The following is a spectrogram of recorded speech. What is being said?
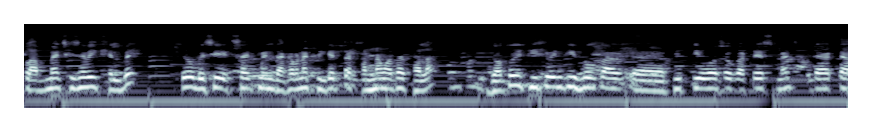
ক্লাব ম্যাচ হিসাবেই খেলবে। কেউ বেশি এক্সাইটমেন্ট দেখাবে না ক্রিকেটটা ঠান্ডা মাথার খেলা। যতই টি টোয়েন্টি হোক আর ফিফটি ওভার্স হোক আর টেস্ট ম্যাচ এটা একটা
